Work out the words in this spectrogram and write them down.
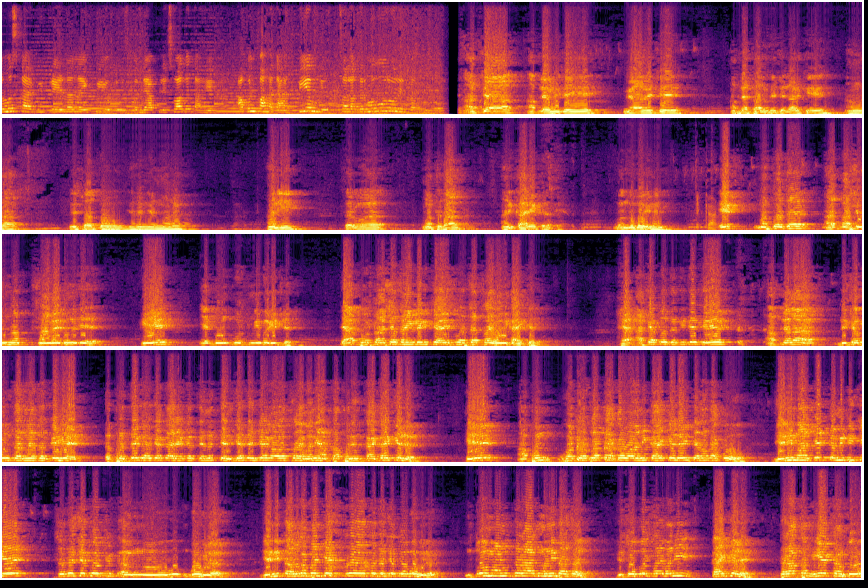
नमस्कार मी प्रेरणा नाईक पीएम न्यूजमध्ये आपले स्वागत आहे. आपण पाहत आहात पीएम न्यूज चला तर मग उर्वरित बातमी. आजच्या आपल्या विजयी मेळाव्याचे आपल्या तालुक्याचे लाडके आमदार विश्वास भाऊ निरंजन मालक आणि सर्व मतदार आणि कार्यकर्ते बंधू भगिनी एक महत्वाचं आज भाषणात सांगायचं म्हणजे की एक दोन पोस्ट मी बघितले त्या पोस्ट अशा सांगितले की चाळीस वर्षात साहेबांनी काय केलं? ह्या अशा पद्धतीचे ते आपल्याला दिशाभूल करण्यासारखे हे आहेत. तर प्रत्येक गावच्या कार्यकर्त्यानं त्यांच्या त्यांच्या गावात साहेबांनी आतापर्यंत काय काय केलं? हे आपण व्हॉट्सअपला टाकावं आणि काय केलंय त्यांना दाखवावं ज्यांनी मार्केट कमिटीचे सदस्यत्व अं, भोगलं ज्यांनी तालुका पंचायत सदस्यत्व भोगलं तो माणूस जर आज म्हणत असेल की सोपल साहेबांनी काय केलंय? तर आता मी एक सांगतो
